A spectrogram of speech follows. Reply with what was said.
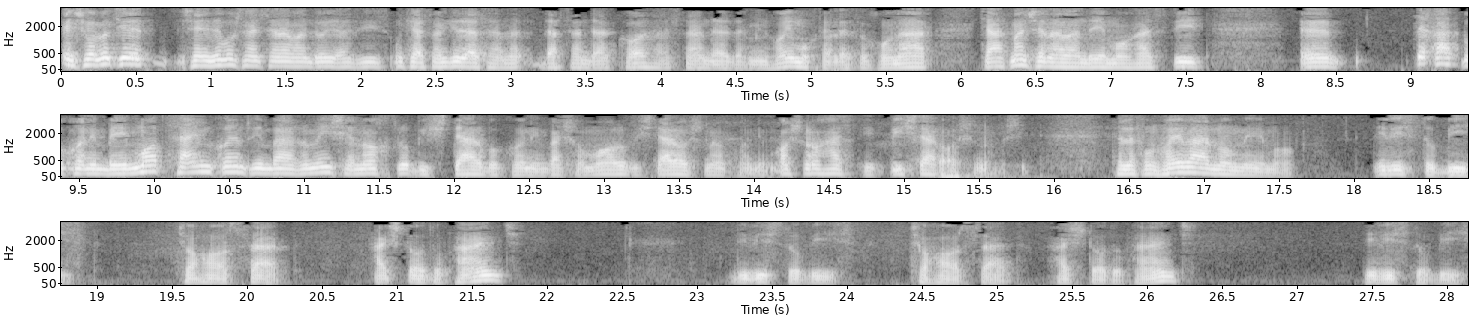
انشاءالله که شنیده باشن شنونده های عزیز اون کسانی که دستن در کار هستن در زمین های مختلف هنر که حتما شنونده ما هستید دقت بکنیم به این ما سعی می‌کنیم تو این برنامه شناخت رو بیشتر بکنیم و شما رو بیشتر آشنا کنیم. آشنا هستید بیشتر آشنا بشید. تلفن های برنامه ما 220 400 85 220 400 85 220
